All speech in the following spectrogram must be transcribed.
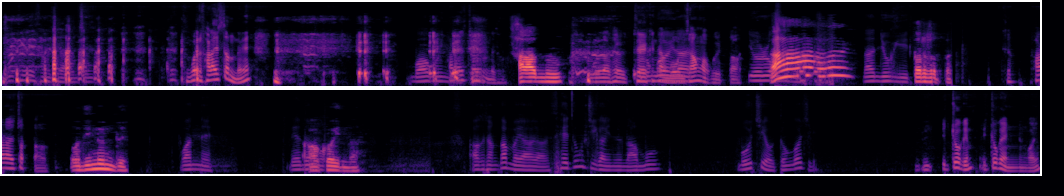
인터넷 안 동건이 살아있었네? 뭐 하고 저. 사람누. 몰라, 쟤, 쟤 그냥 뭐 난- 이상한 거 하고 있다. 요로 아, 난 여기 떨어졌다. 쟤 살아있었다. 어디 있는데? 왔네. 내 아, 너무 거기 있나? 아 그 잠깐만 야야 새둥지가 있는 나무 뭐지 어떤 거지 이, 이쪽임? 이쪽에 있는 거임?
